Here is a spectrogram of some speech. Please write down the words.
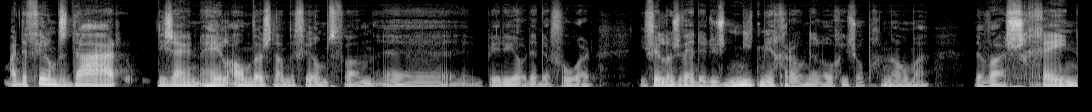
maar de films daar, die zijn heel anders dan de films van een periode daarvoor. Die films werden dus niet meer chronologisch opgenomen. Er was geen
